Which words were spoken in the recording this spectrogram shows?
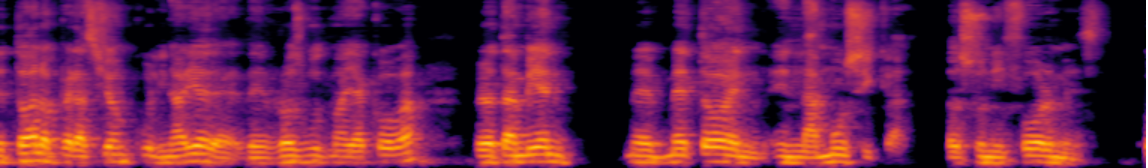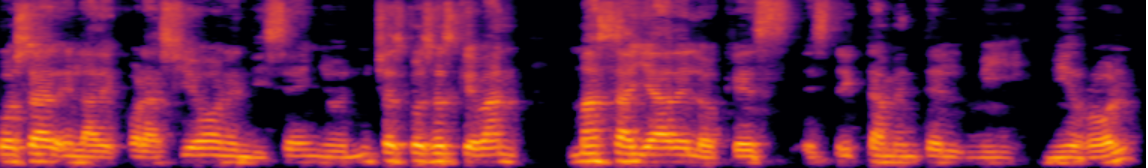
de toda la operación culinaria de, Rosewood Mayakova, pero también me meto en, en la música, los uniformes, cosas en la decoración, en diseño, en muchas cosas que van más allá de lo que es estrictamente mi, mi rol,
